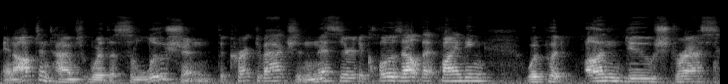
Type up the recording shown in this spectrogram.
and oftentimes where the solution, the corrective action necessary to close out that finding, would put undue stress,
